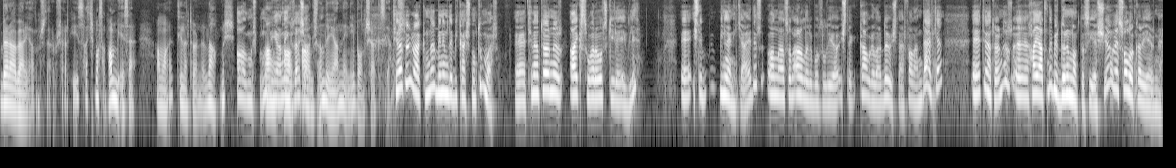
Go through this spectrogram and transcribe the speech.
beraber yazmışlar bu şarkıyı. Saçma sapan bir eser. Ama Tina Turner ne yapmış? Almış bunu Al- dünyanın en al- güzel almış şarkısı. onu dünyanın en iyi Bond şarkısı yapmış. Tina Turner hakkında benim de birkaç notum var. Ee, Tina Turner Ike Swarovski ile evli. Ee, işte bilinen hikayedir. Ondan sonra araları bozuluyor. İşte kavgalar, dövüşler falan derken e, Tina Turner e, hayatında bir dönüm noktası yaşıyor ve solo kariyerine.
